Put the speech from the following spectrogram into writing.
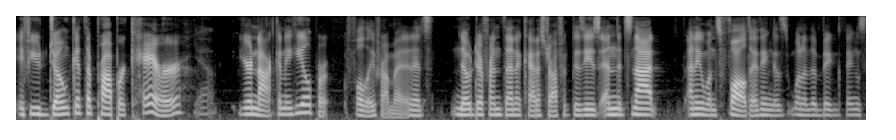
If you don't get the proper care, Yep. You're not going to heal per- fully from it. And it's no different than a catastrophic disease. And it's not anyone's fault. I think is one of the big things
